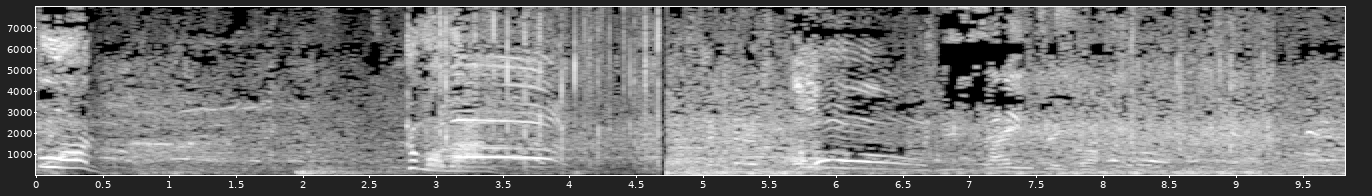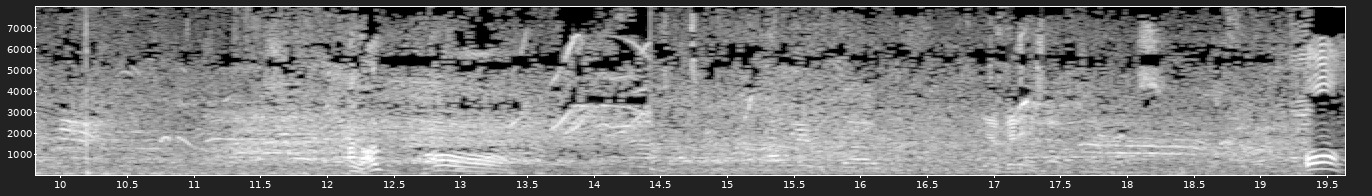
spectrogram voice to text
Go on! Come on! Hello? Oh! Yeah, get it. Oh!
